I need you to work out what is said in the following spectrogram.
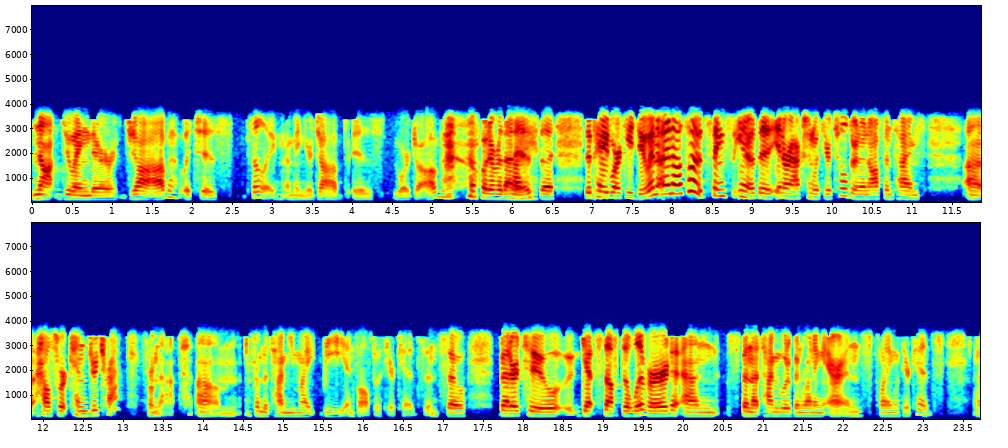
not doing their job, which is silly. I mean, your job is your job, whatever that right. is, the the paid work you do, and and also it's things you know the interaction with your children, and oftentimes uh, housework can detract from that, um, from the time you might be involved with your kids. And so, better to get stuff delivered and spend that time you would have been running errands playing with your kids. Uh,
